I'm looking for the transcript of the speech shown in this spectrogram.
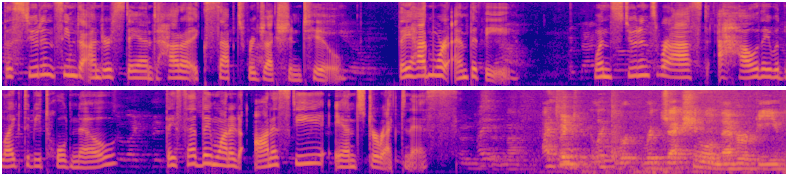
the students seemed to understand how to accept rejection too. They had more empathy, when students were asked how they would like to be told no, they said they wanted honesty and directness. I, I think like re- rejection will never be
